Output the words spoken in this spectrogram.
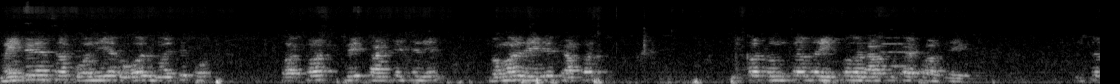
Maintenance of one year old multi-purpose tree plantation in Gomal Daily campus. ಇಪ್ಪತ್ತೊಂದು ಸಾವಿರದ ಇಪ್ಪತ್ತ ನಾಲ್ಕು ರೂಪಾಯಿ ಪಾವತಿ ಇಷ್ಟು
